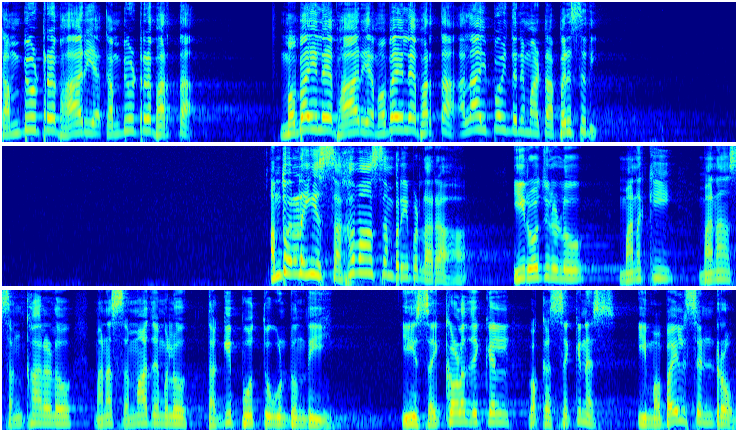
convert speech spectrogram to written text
కంప్యూటర్ భార్య కంప్యూటర్ భర్త మొబైలే భార్య మొబైలే భర్త అలా అయిపోయిందన్నమాట పరిస్థితి. అందువలన ఈ సహవాసం ప్రియపడారా ఈ రోజులలో మనకి మన సంఘాలలో మన సమాజంలో తగ్గిపోతూ ఉంటుంది. ఈ సైకాలజికల్ ఒక సిక్నెస్ ఈ మొబైల్ సిండ్రోమ్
